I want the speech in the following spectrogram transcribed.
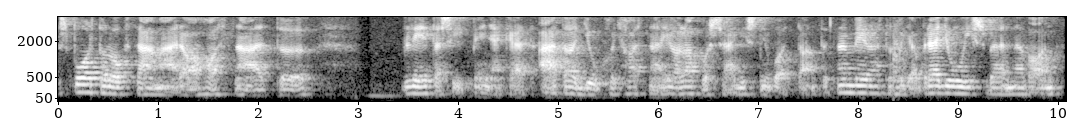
sportolók számára használt létesítményeket átadjuk, hogy használja a lakosság is nyugodtan. Tehát nem véletlen, hogy a bregyó is benne van,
